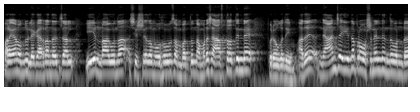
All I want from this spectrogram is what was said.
പറയാനൊന്നുമില്ല. കാരണം എന്താ വെച്ചാൽ ഈ ഉണ്ടാകുന്ന ശിഷ്യ സമൂഹവും സമ്പത്തും നമ്മുടെ ശാസ്ത്രത്തിന്റെ പുരോഗതിയും. അത് ഞാൻ ചെയ്യുന്ന പ്രൊഫഷനിൽ നിന്നുകൊണ്ട്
